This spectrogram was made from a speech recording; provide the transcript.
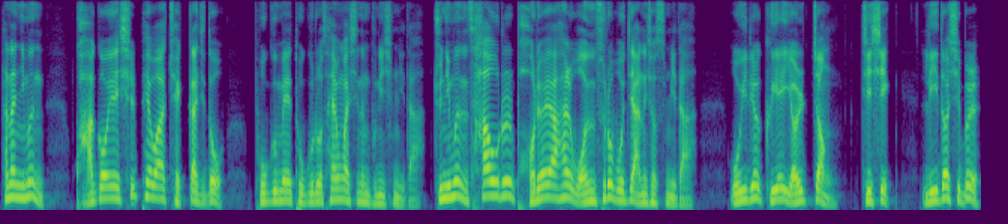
하나님은 과거의 실패와 죄까지도 복음의 도구로 사용하시는 분이십니다. 주님은 사울을 버려야 할 원수로 보지 않으셨습니다. 오히려 그의 열정, 지식, 리더십을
